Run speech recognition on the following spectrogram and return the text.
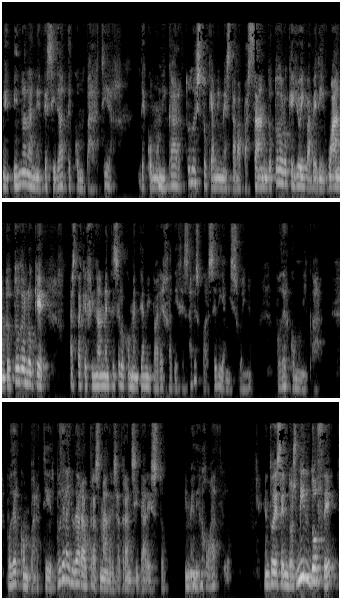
me vino la necesidad de compartir, de comunicar todo esto que a mí me estaba pasando, todo lo que yo iba averiguando, todo lo que, hasta que finalmente se lo comenté a mi pareja. Dije, ¿sabes cuál sería mi sueño? Poder comunicar, poder compartir, poder ayudar a otras madres a transitar esto. Y me dijo, hazlo. Entonces, en 2012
